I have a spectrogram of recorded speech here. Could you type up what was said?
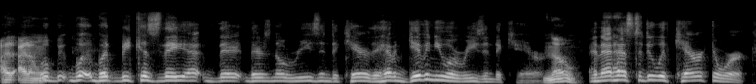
I, I don't Well, but but because they uh, there there's no reason to care. They haven't given you a reason to care, No, and that has to do with character work.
